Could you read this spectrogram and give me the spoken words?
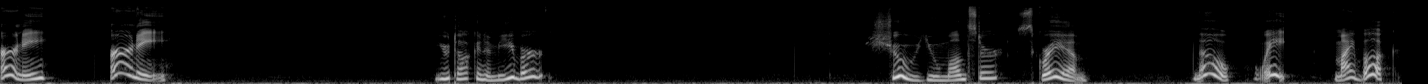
Ernie, Ernie! You talking to me, Bert? Shoo, you monster! Scram! No, wait! My book!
